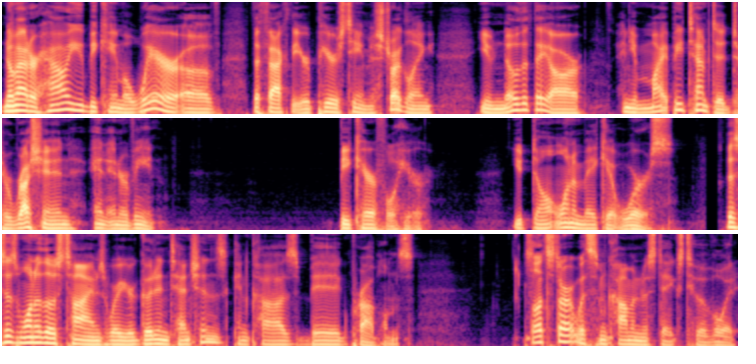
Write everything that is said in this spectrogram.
No matter how you became aware of the fact that your peers' team is struggling, you know that they are and you might be tempted to rush in and intervene. Be careful here. You don't want to make it worse. This is one of those times where your good intentions can cause big problems. So let's start with some common mistakes to avoid.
